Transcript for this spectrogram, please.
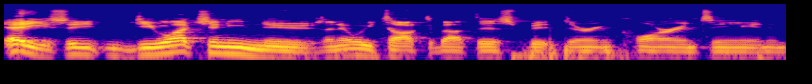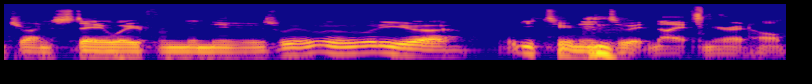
Eddie, so you- do you watch any news? I know we talked about this bit during quarantine and trying to stay away from the news. What, what, what do you uh, what do you tune into at night when you're at home?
